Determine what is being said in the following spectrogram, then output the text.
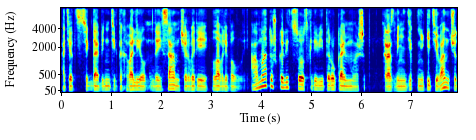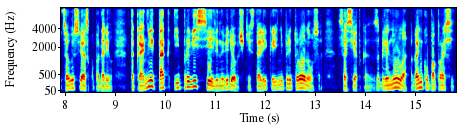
Отец всегда Бенедикта хвалил, да и сам червырей лавливал. А матушка лицо скривит и руками машет. Раз Бенедикт Никите Ивановичу целую связку подарил. Так они так и провисели на веревочке. Старик и не притронулся. Соседка заглянула огоньку попросить.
